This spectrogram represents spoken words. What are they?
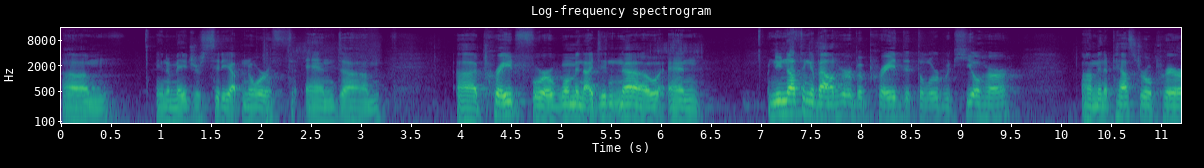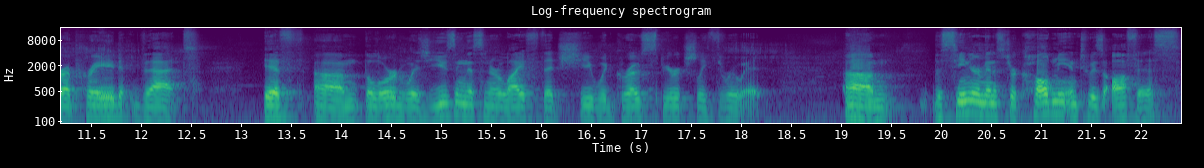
um, in a major city up north, and um, I prayed for a woman I didn't know and knew nothing about her, but prayed that the Lord would heal her. Um, in a pastoral prayer, I prayed that if um, the Lord was using this in her life, that she would grow spiritually through it. Um, the senior minister called me into his office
